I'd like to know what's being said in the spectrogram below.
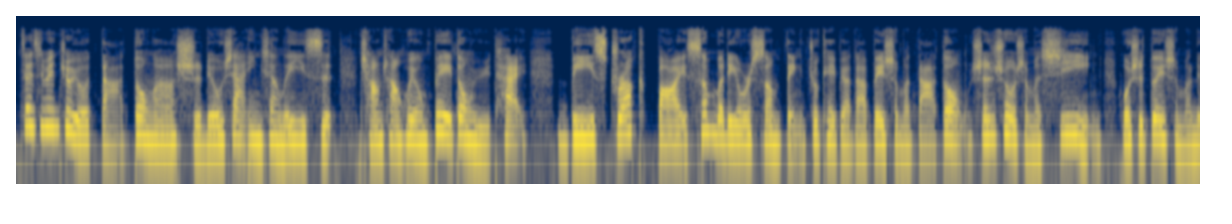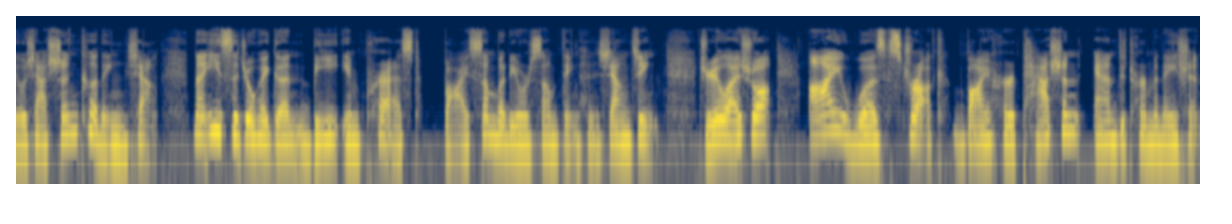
在这边就有打动啊，使留下印象的意思。常常会用被动语态，be struck by somebody or something 就可以表达被什么打动、深受什么吸引，或是对什么留下深刻的印象。那意思就会跟 be in impressed by somebody or something 很相近。举例来说，I was struck by her passion and determination。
